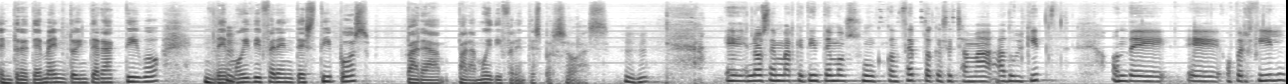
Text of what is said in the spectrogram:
entretemento interactivo de moi diferentes tipos para, para moi diferentes persoas. Uh -huh. eh, nos en marketing temos un concepto que se chama Adult Kids, onde eh, o perfil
